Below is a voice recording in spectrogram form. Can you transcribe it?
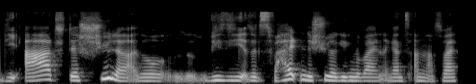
die Art der Schüler, also wie sie, also das Verhalten der Schüler gegenüber einem ganz anders. Weil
